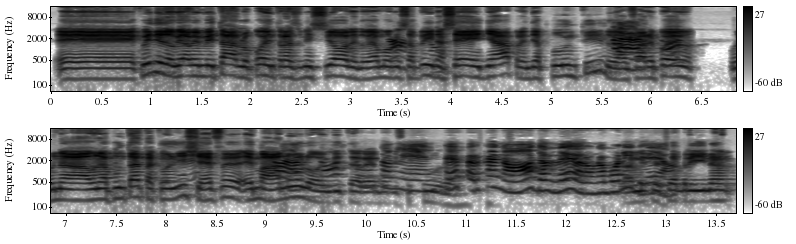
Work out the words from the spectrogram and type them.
E quindi dobbiamo invitarlo poi in trasmissione, dobbiamo Certo. Sabrina segna, prendi appunti, dobbiamo Certo. fare poi una, una puntata con gli chef e Manu lo Certo, inviteremo assolutamente, perché no, davvero, una buona Tramite idea. Sabrina.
